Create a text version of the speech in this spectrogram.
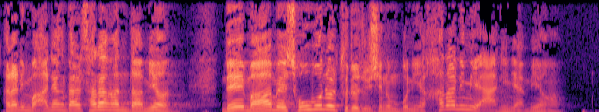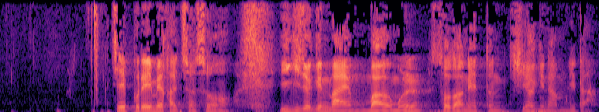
하나님 만약 날 사랑한다면 내 마음의 소원을 들어주시는 분이 하나님이 아니냐며 제 프레임에 갇혀서 이기적인 마음을 쏟아냈던 기억이 납니다.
